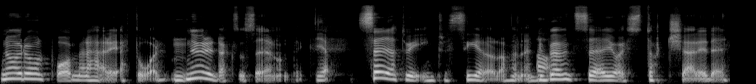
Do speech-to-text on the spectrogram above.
nu har du hållit på med det här i ett år. Mm. Nu är det dags att säga någonting. Ja. Säg att du är intresserad av henne. Du Ja. behöver inte säga jag är störtkär i dig.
